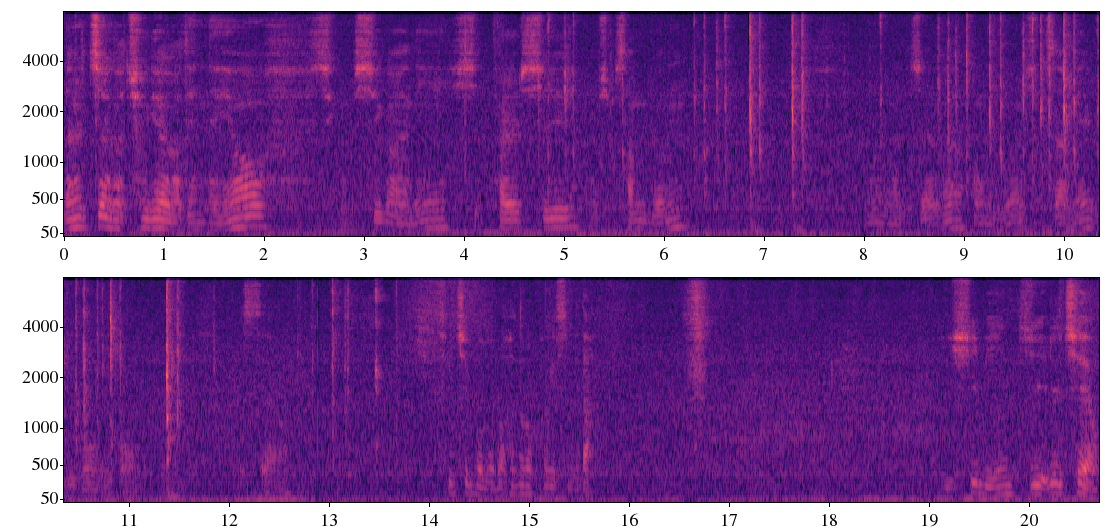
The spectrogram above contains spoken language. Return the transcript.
날짜가 초기화가 됐네요. 지금 시간이 18시 53분. 오늘 날짜가 06월 13일 2020 됐어요. 설치본으로 하도록 하겠습니다. 22인치 일체형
